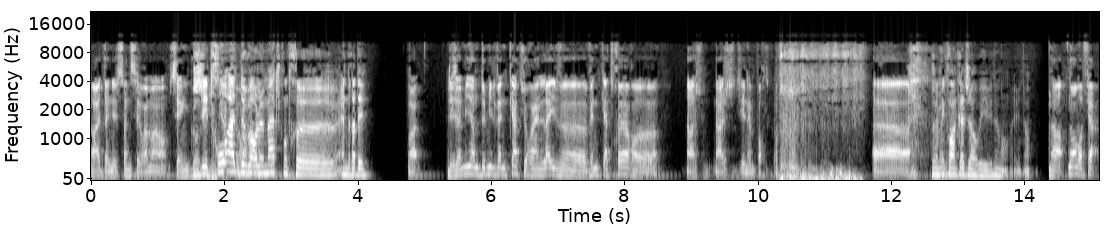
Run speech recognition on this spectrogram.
Ouais, Danielson, c'est vraiment, c'est un J'ai trop hâte de voir le match contre Andrade. Ouais. Les amis, en 2024, il y aura un live euh, 24 heures. euh, Non, je, non, je dis n'importe quoi. euh... Jamais croire un catcheur, oui, évidemment, évidemment. Non, non, on va faire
